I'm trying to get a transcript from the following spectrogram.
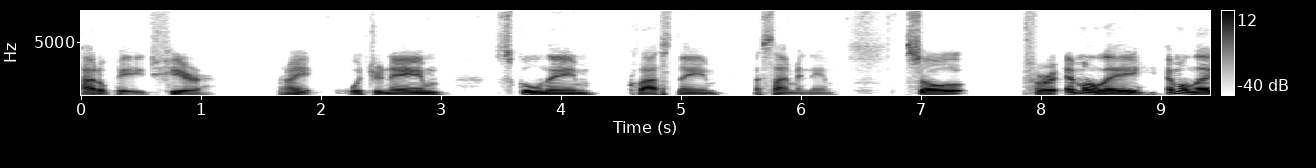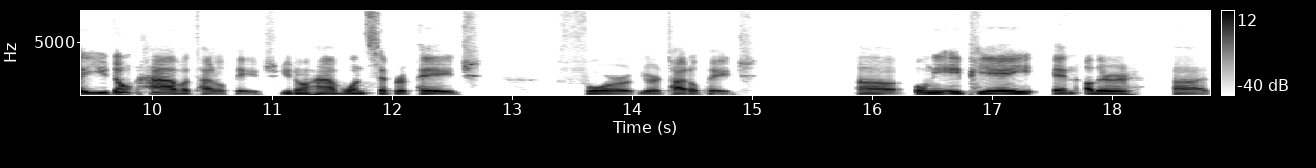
title page here, right? With your name, school name, class name, assignment name. So for MLA, MLA, you don't have a title page. You don't have one separate page for your title page. Uh, only APA and other uh,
